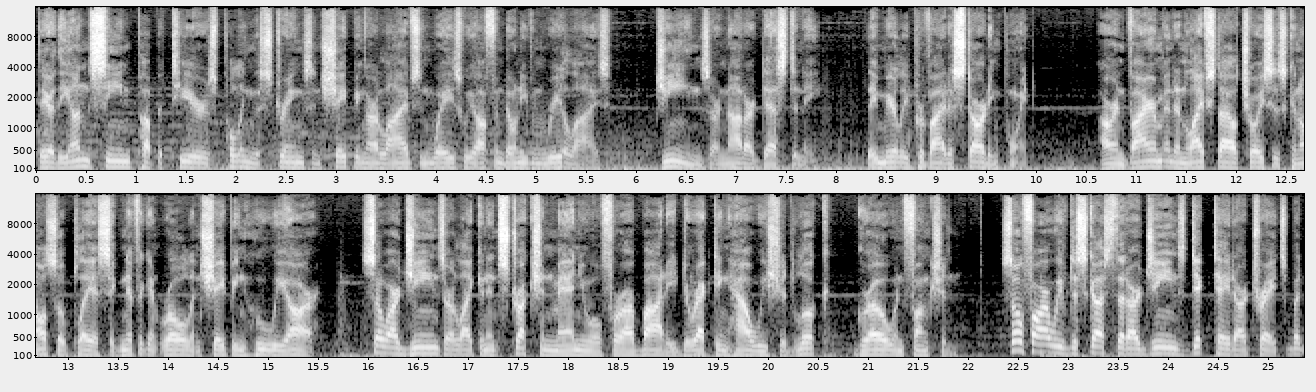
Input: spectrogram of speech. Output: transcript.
They are the unseen puppeteers pulling the strings and shaping our lives in ways we often don't even realize. Genes are not our destiny. They merely provide a starting point. Our environment and lifestyle choices can also play a significant role in shaping who we are. So our genes are like an instruction manual for our body directing how we should look, grow, and function. So far we've discussed that our genes dictate our traits, but,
